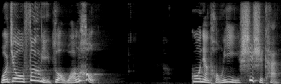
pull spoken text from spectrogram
我就封你做王后。”姑娘同意试试看。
